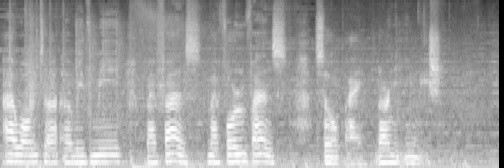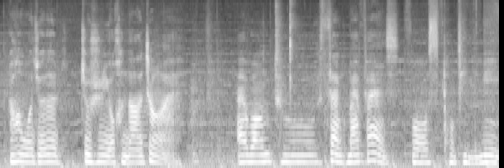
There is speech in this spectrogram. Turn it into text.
I want uh, with me my fans, my foreign fans, so I learn English. 然后我觉得就是有很大的障碍。I want to thank my fans for supporting me.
